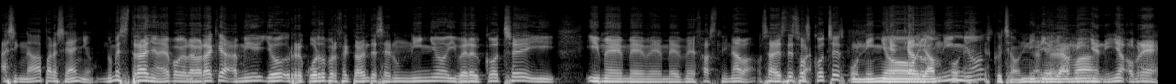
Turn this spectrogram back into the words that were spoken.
asignada para ese año. No me extraña, ¿eh? porque la verdad que a mí yo recuerdo perfectamente ser un niño y ver el coche y, y me, me- me- me- fascinaba. O sea, es de esos coches Un niño que, que a los llama- niños... escucha, un niño llama- niño. Hombre,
